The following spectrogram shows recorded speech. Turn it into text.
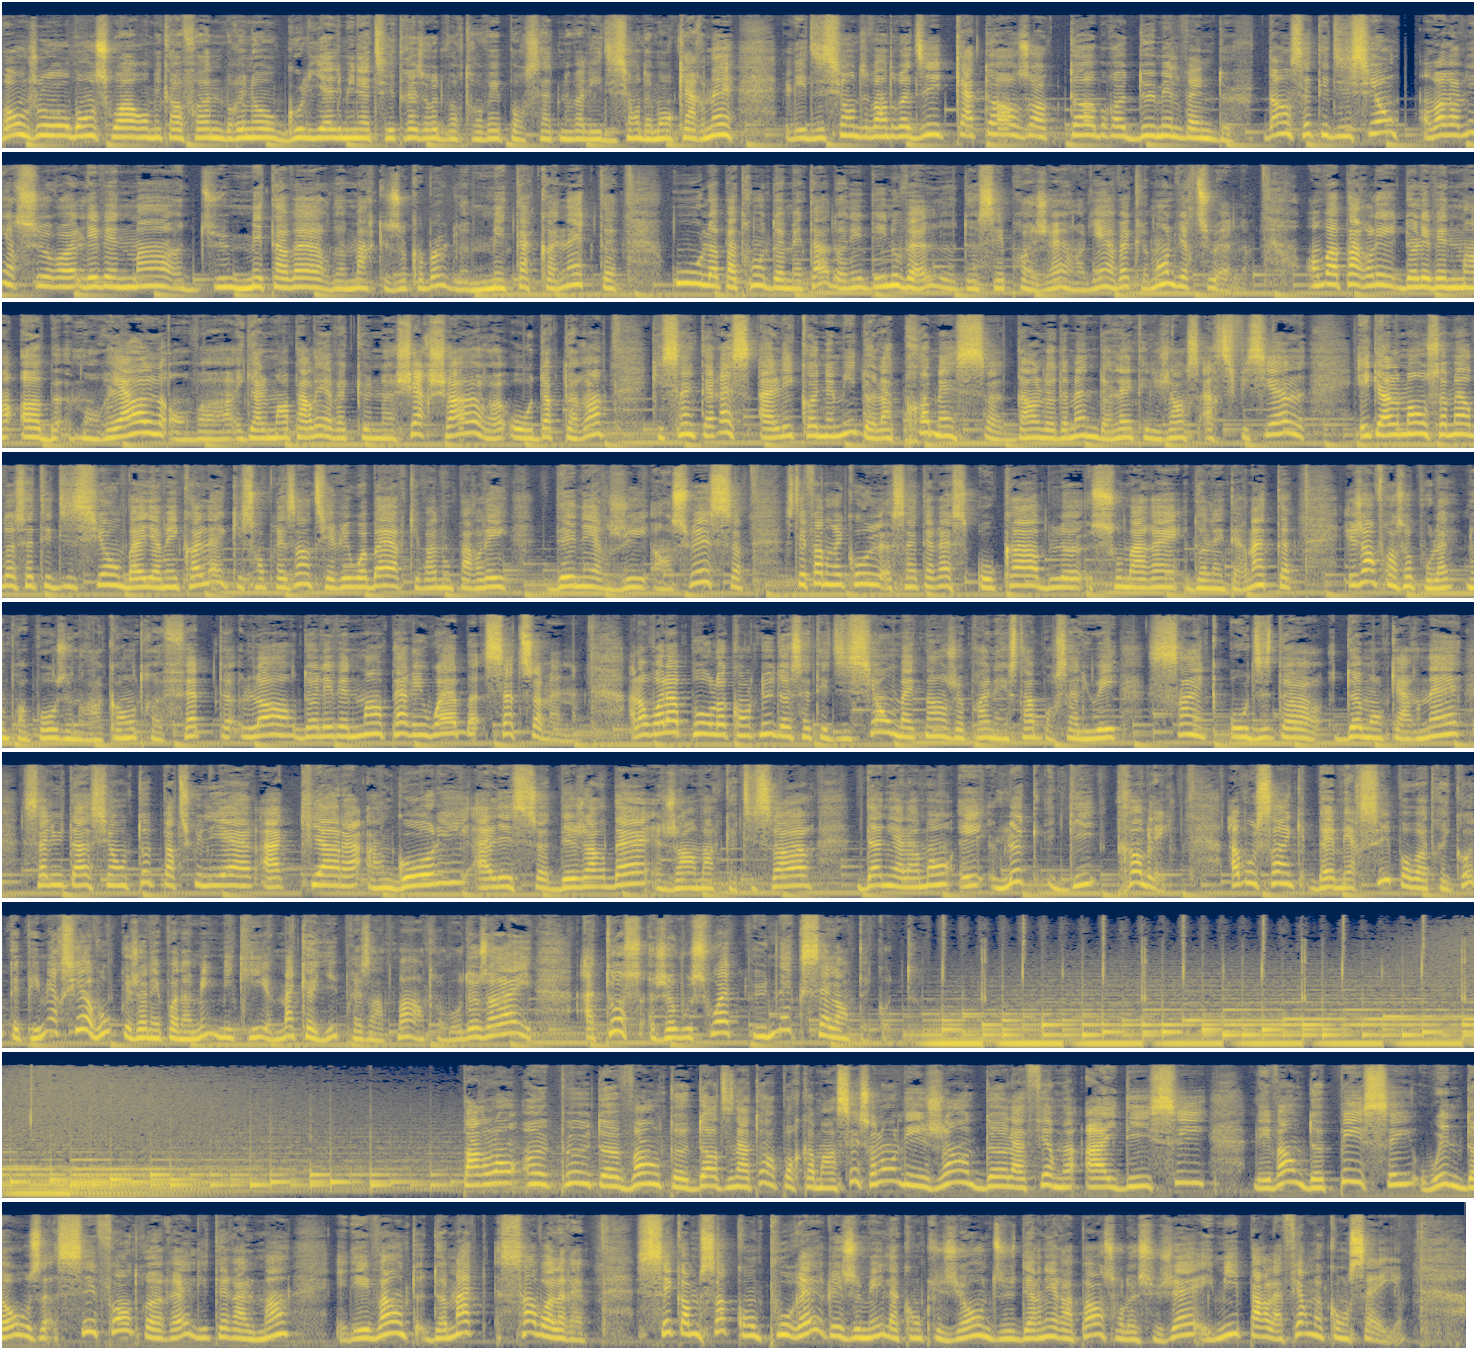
Bonjour, bonsoir au microphone Bruno Gouliel-Minetti. Très heureux de vous retrouver pour cette nouvelle édition de Mon Carnet, l'édition du vendredi 14 octobre 2022. Dans cette édition, on va revenir sur l'événement du métavers de Mark Zuckerberg, le MetaConnect, où le patron de Meta a donné des nouvelles de ses projets en lien avec le monde virtuel. On va parler de l'événement Hub Montréal. On va également parler avec une chercheure au doctorat qui s'intéresse à l'économie de la promesse dans le domaine de l'intelligence artificielle. Également au sommaire de cette édition, ben, il y a mes collègues qui sont présents. Thierry Weber qui va nous parler d'énergie en Suisse. Stéphane Ricoul s'intéresse aux câbles sous-marins de l'Internet. Et Jean-François Poulet nous propose une rencontre faite lors de l'événement Paris Web cette semaine. Alors voilà pour le contenu de cette édition. Maintenant, je prends un instant pour saluer cinq auditeurs de mon carnet. Salutations toutes particulières à Chiara Angori, Alice Desjardins, Jean-Marc Tisseur, Daniel Lamont et Luc Guy Tremblay. À vous cinq, ben merci pour votre écoute et puis merci à vous que je n'ai pas nommé mais qui m'accueillez présentement entre vos deux oreilles. À tous, je vous souhaite une excellente écoute. Parlons un peu de vente d'ordinateurs pour commencer. Selon les gens de la firme IDC, les ventes de PC Windows s'effondreraient littéralement et les ventes de Mac s'envoleraient. C'est comme ça qu'on pourrait résumer la conclusion du dernier rapport sur le sujet émis par la firme Conseil.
